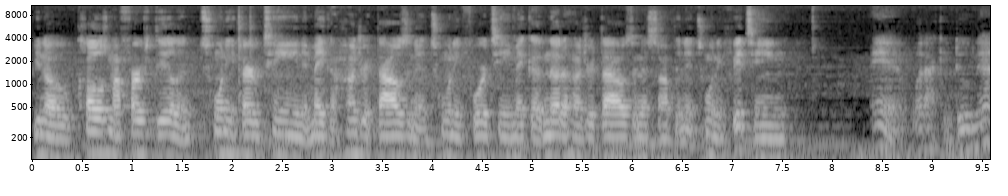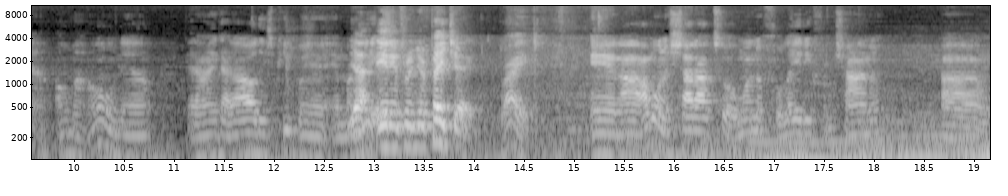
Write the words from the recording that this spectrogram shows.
you know, close my first deal in 2013 and make a hundred thousand in 2014, make another hundred thousand or something in 2015, man, what I can do now on my own now that I ain't got all these people in, in my Yeah, mix. eating from your paycheck. Right. And uh, I want to shout out to a wonderful lady from China um,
